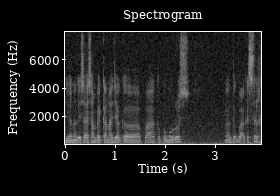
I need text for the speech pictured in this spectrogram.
ya nanti saya sampaikan aja ke apa ke pengurus. Ngantuk pak kesel.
